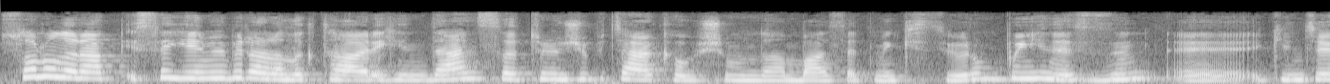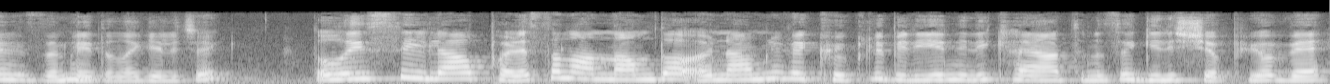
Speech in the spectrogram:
Son olarak ise 21 Aralık tarihinden Satürn-Jüpiter kavuşumundan bahsetmek istiyorum. Bu yine sizin e, ikinci evinizde meydana gelecek. Dolayısıyla parasal anlamda önemli ve köklü bir yenilik hayatınıza giriş yapıyor ve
